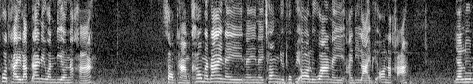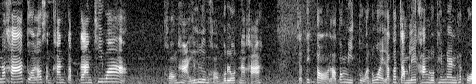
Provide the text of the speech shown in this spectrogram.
ทั่วไทยรับได้ในวันเดียวนะคะ สอบถามเข้ามาได้ในในในช่อง YouTube พี่อ้อหรือว่าใน ID Line พี่อ้อนะคะ อย่าลืมนะคะ ตัวเราสำคัญกับการที่ว่าของหายหรือลืมของบนรถนะคะ จะติดต่อเราต้องมีตั๋วด้วย แล้วก็จำเลขข้างรถให้แม่น ถ้าตั๋ว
